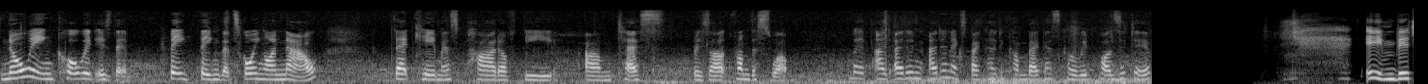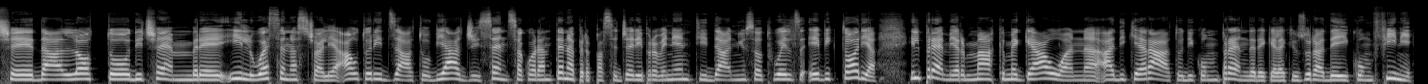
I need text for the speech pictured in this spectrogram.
knowing COVID is the big thing that's going on now, that came as part of the um, test result from the swab. But I, I, didn't, I didn't expect her to come back as COVID positive. e invece dall'8 dicembre il Western Australia ha autorizzato viaggi senza quarantena per passeggeri provenienti da New South Wales e Victoria. Il Premier Mark McGowan ha dichiarato di comprendere che la chiusura dei confini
